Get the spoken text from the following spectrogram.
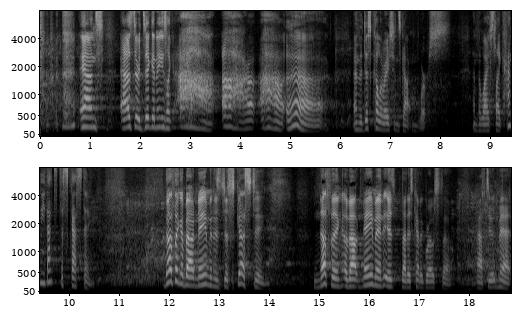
and as they're digging in, he's like, ah, ah, ah, ah. And the discoloration's gotten worse. And the wife's like, honey, that's disgusting. Nothing about Naaman is disgusting. Nothing about Naaman is, that is kind of gross though, I have to admit.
